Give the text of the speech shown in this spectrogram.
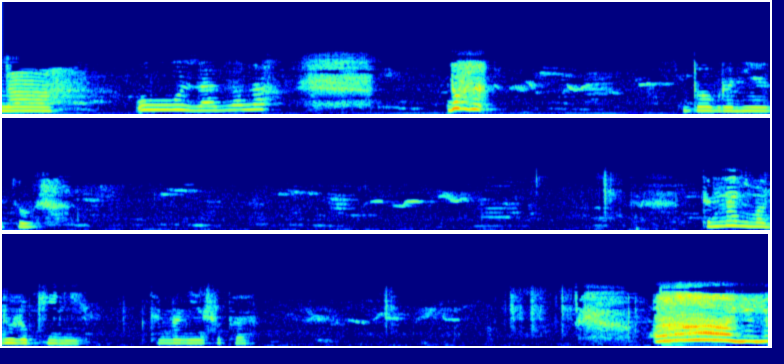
Lula. Uuu, la, la, la. Dobrze. Dobra, nie dobrze. Ten Nani ma dużo kili. Ten Nani jest OP. Ojej,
